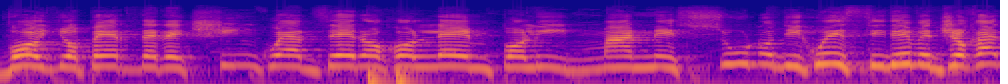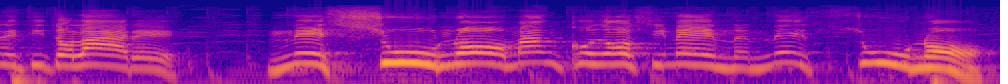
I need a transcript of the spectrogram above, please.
Voglio perdere 5 a 0 con l'Empoli, ma nessuno di questi deve giocare titolare. Nessuno, manco Osimen, nessuno.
